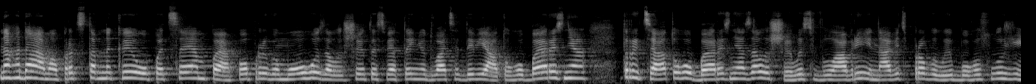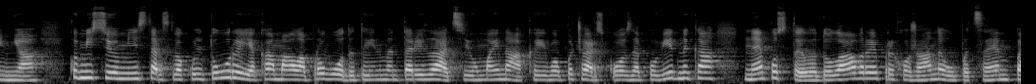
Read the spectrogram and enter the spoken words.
Нагадаємо, представники УПЦ МП, попри вимогу залишити святиню 29 березня, 30 березня залишились в лаврі і навіть провели богослужіння. Комісію Міністерства культури, яка мала проводити інвентаризацію майна Києво-Печерського заповідника, не пустили до лаври прихожани УПЦ МП.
